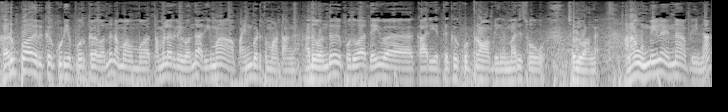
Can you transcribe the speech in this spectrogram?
கருப்பாக இருக்கக்கூடிய பொருட்களை வந்து நம்ம தமிழர்கள் வந்து அதிகமாக பயன்படுத்த மாட்டாங்க. அது வந்து பொதுவாக தெய்வ காரியத்துக்கு குற்றம் அப்படிங்கிற மாதிரி சொ- சொல்லுவாங்க. ஆனால் உண்மையில் என்ன அப்படின்னா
